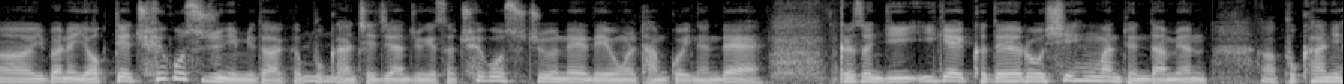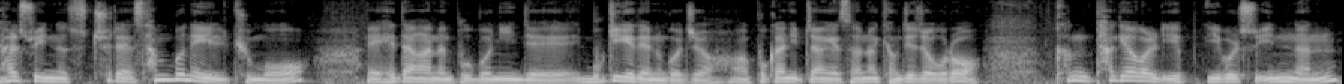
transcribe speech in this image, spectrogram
어, 이번에 역대 최고 수준입니다. 그 음. 북한 제재안 중에서 최고 수준의 내용을 담고 있는데 그래서 이제 이게 그대로 시행만 된다면 어, 북한이 할 수 있는 수출의 3분의 1 규모에 해당하는 부분이 이제 묶이게 되는 거죠. 어, 북한 입장에서는 경제적으로 큰 타격을 입을 수 있는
